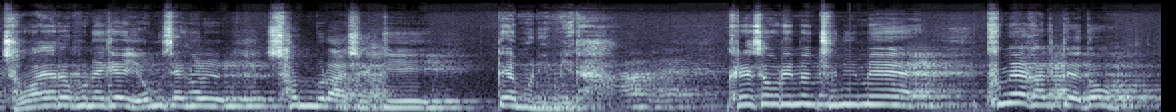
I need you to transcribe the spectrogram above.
저와 여러분에게 영생을 선물하셨기 때문입니다. 그래서 우리는 주님의 품에 갈 때도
